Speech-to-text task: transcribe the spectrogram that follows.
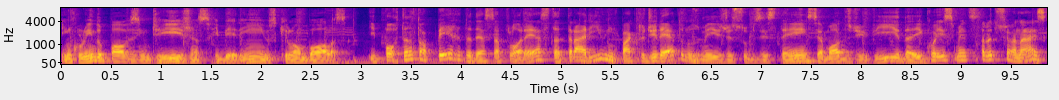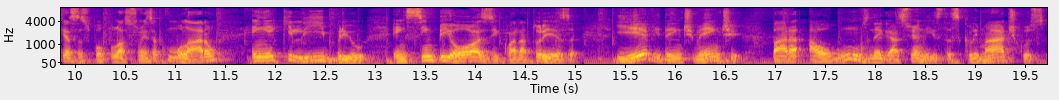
incluindo povos indígenas, ribeirinhos, quilombolas. E, portanto, a perda dessa floresta traria um impacto direto nos meios de subsistência, modos de vida e conhecimentos tradicionais que essas populações acumularam em equilíbrio, em simbiose com a natureza. E, evidentemente, para alguns negacionistas climáticos,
